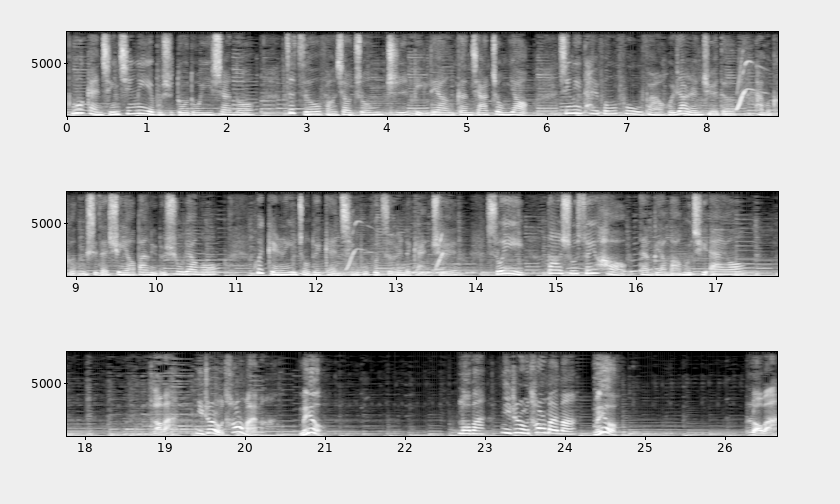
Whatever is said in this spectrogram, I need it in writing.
不过，感情经历也不是多多益善的哦。在择偶仿效中，质比量更加重要。经历太丰富，反而会让人觉得他们可能是在炫耀伴侣的数量哦，会给人一种对感情不负责任的感觉。所以，大叔虽好，但不要盲目去爱哦。老板，你这儿有套卖吗？没有。老板，你这儿有套卖吗？没有。老板，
